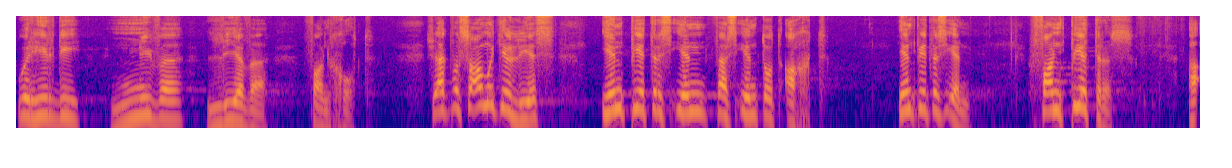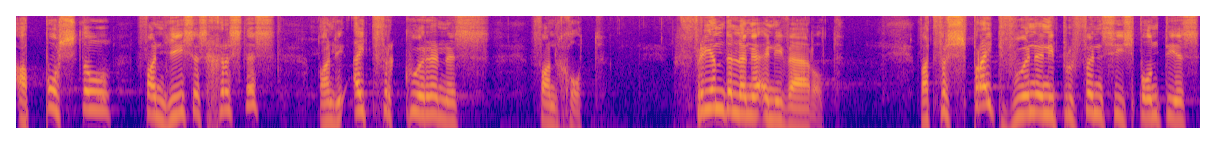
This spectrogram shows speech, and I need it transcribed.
oor hierdie nuwe lewe van God. So ek wil saam met jou lees 1 Petrus 1 vers 1 tot 8. 1 Petrus 1 van Petrus, 'n apostel van Jesus Christus aan die uitverkorenes van God. Vreemdelinge in die wêreld wat verspreid woon in die provinsies Pontius,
